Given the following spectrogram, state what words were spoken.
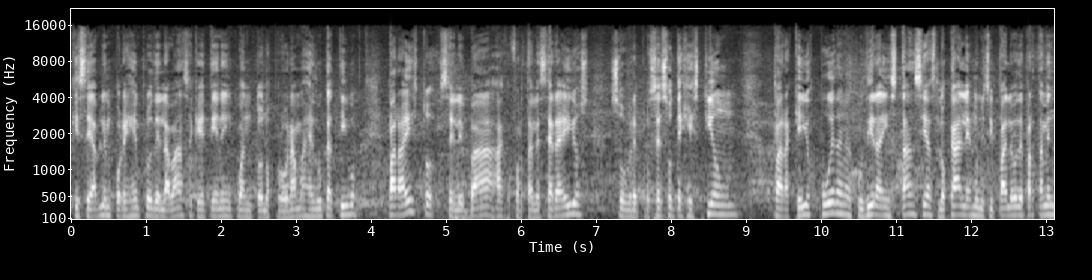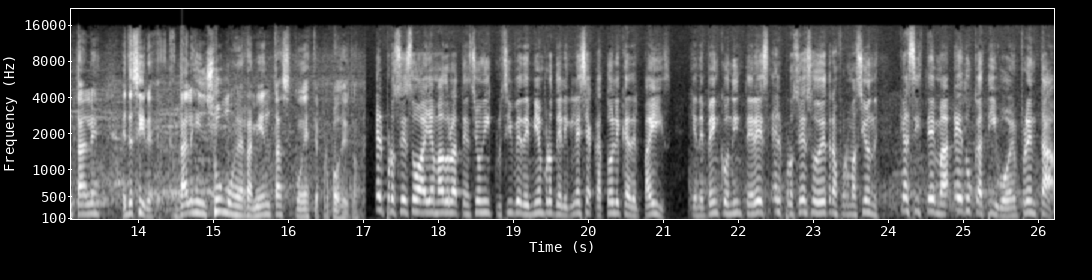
que se hablen, por ejemplo, del avance que tienen en cuanto a los programas educativos. Para esto se les va a fortalecer a ellos sobre procesos de gestión, para que ellos puedan acudir a instancias locales, municipales o departamentales, es decir, darles insumos, herramientas con este propósito. El proceso ha llamado la atención inclusive de miembros de la Iglesia Católica del país, quienes ven con interés el proceso de transformación que el sistema educativo enfrenta.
